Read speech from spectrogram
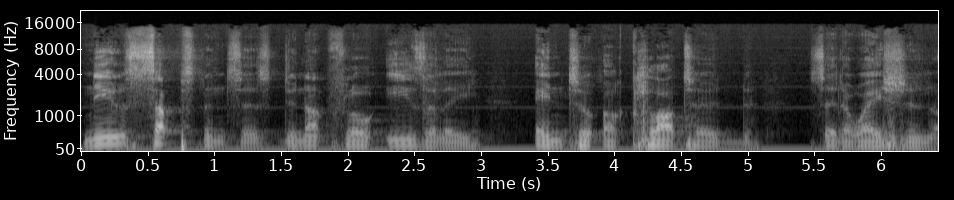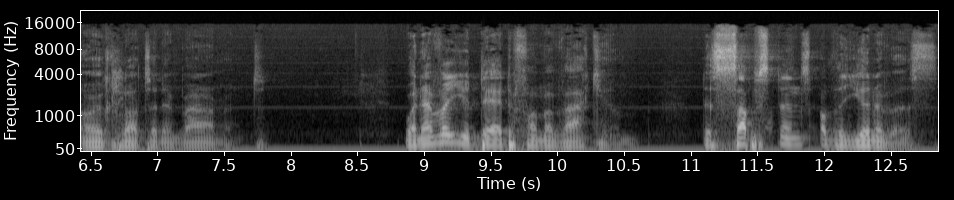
New substances do not flow easily into a cluttered situation or a cluttered environment. Whenever you dare to form a vacuum, the substance of the universe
